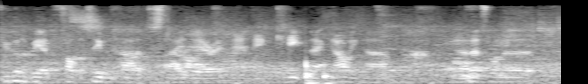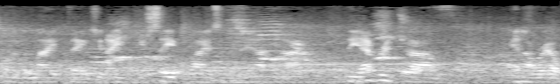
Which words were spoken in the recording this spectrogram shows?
If you're going to be at the top, it's even harder to stay there and, and keep that going. Um, you know, that's one of the, one of the main things. You know, you, see players in and out. You know, the average um, NRL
